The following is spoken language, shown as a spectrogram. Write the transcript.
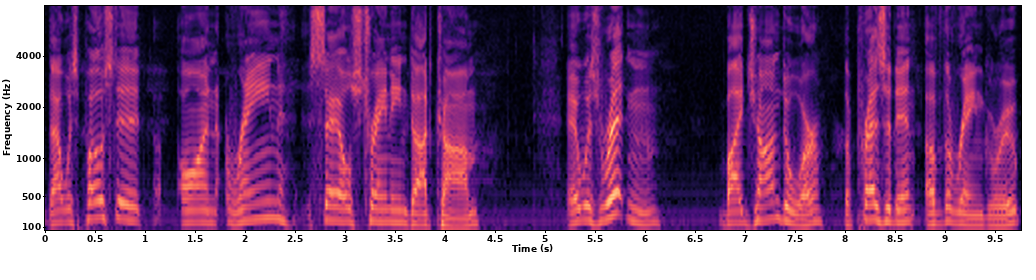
that was posted on rainsalestraining.com. It was written by John Doerr, the president of the Rain Group,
